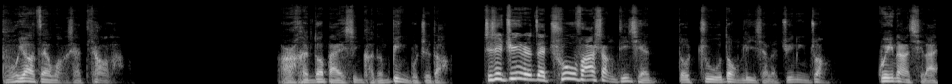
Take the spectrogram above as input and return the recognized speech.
不要再往下跳了。”而很多百姓可能并不知道，这些军人在出发上敌前都主动立下了军令状，归纳起来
